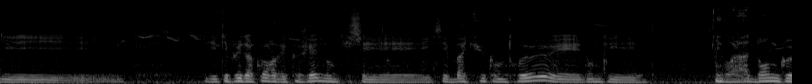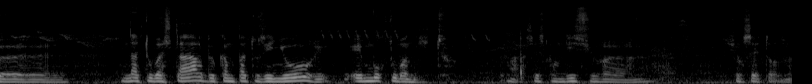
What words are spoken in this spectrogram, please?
Il n'était plus d'accord avec Eugène, donc il s'est battu contre eux, et donc il, et voilà, donc euh, nato bastardo, campato signor et morto bandito. Voilà, c'est ce qu'on dit sur, euh, sur cet homme.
